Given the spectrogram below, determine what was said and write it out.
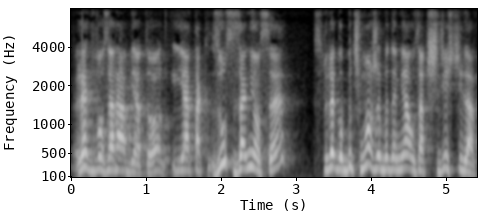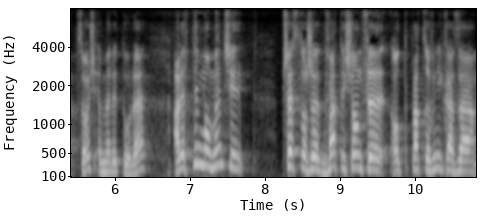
ledwo zarabia to i ja tak ZUS zaniosę, z którego być może będę miał za 30 lat coś, emeryturę, ale w tym momencie przez to, że 2000 od pracownika za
